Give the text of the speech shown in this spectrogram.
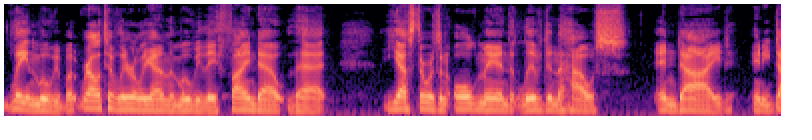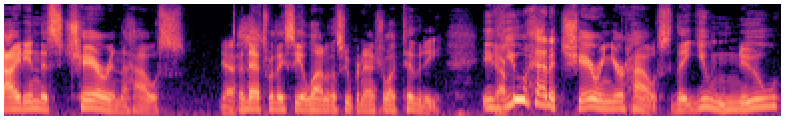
late in the movie, but relatively early on in the movie, they find out that yes, there was an old man that lived in the house and died, and he died in this chair in the house, Yes, and that's where they see a lot of the supernatural activity. If Yeah. you had a chair in your house that you knew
